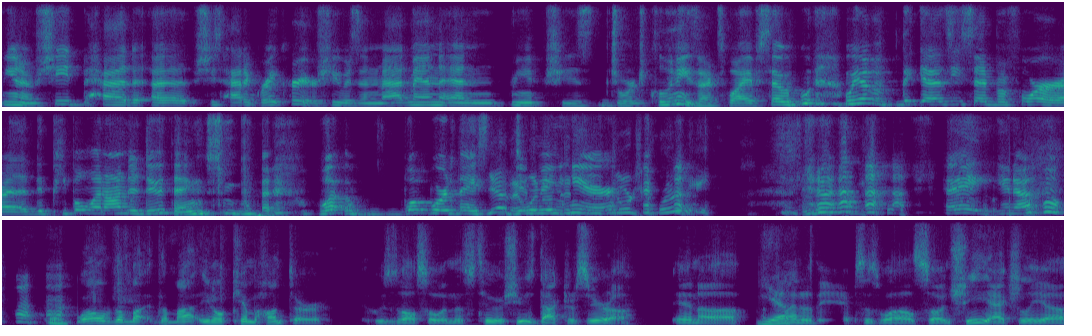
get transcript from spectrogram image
you know, she had a, she's had a great career. She was in Mad Men, and you know, she's George Clooney's ex-wife. So we have, as you said before, uh, the people went on to do things. what what were they yeah, they doing here? George Clooney. hey, you know. well, the the you know Kim Hunter, who's also in this too. She was Doctor Zira in uh yep. Planet of the Apes as well. So, and she actually uh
